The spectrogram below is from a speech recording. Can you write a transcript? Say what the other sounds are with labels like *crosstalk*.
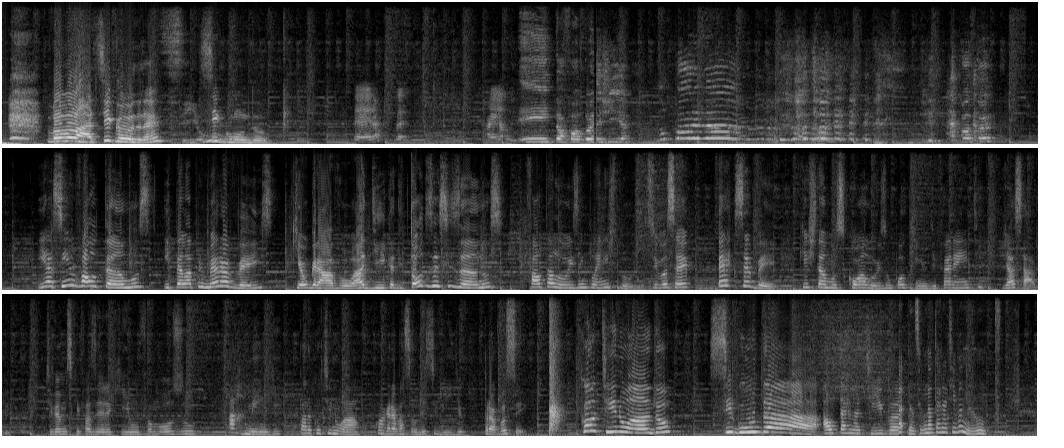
*laughs* Vamos lá, segundo, né? Segundo. Pera, pera. Cai a luz. Eita, faltou energia. Não para não. *laughs* faltou... E assim voltamos e pela primeira vez que eu gravo a dica de todos esses anos, falta luz em pleno estudo. Se você perceber que estamos com a luz um pouquinho diferente, já sabe. Tivemos que fazer aqui um famoso armengue para continuar com a gravação desse vídeo para você. Continuando, segunda alternativa... Não, segunda alternativa não.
